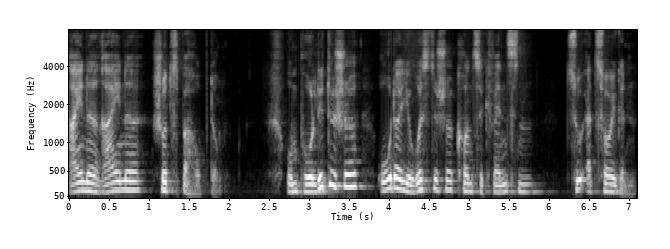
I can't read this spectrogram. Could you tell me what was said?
eine reine Schutzbehauptung, um politische oder juristische Konsequenzen zu erzeugen.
